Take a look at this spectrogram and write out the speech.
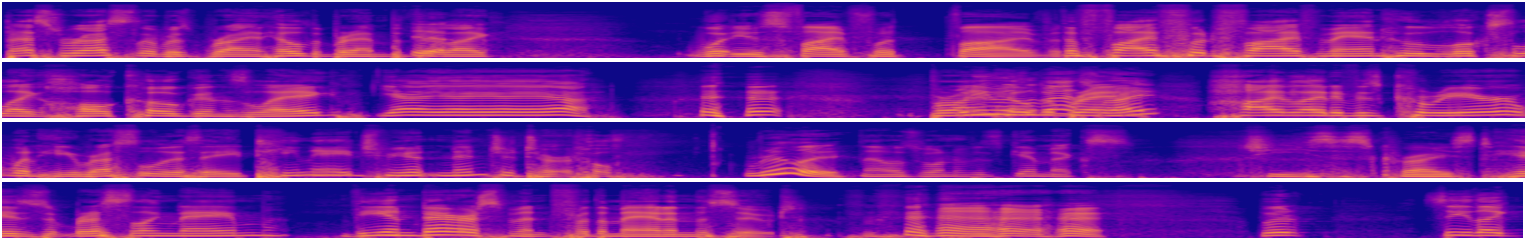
best wrestler was Brian Hildebrand, but they're Yeah. like What he was five foot five. The five foot five man who looks like Hulk Hogan's leg. Yeah, yeah, yeah, yeah. Brian he was the best, Hildebrand, right? highlight of his career when he wrestled as a teenage mutant ninja turtle. really? That was one of his gimmicks. Jesus Christ. His wrestling name, the embarrassment for the man in the suit. but see, like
